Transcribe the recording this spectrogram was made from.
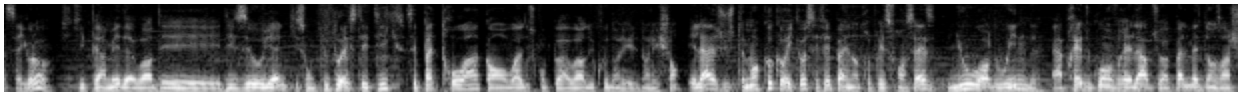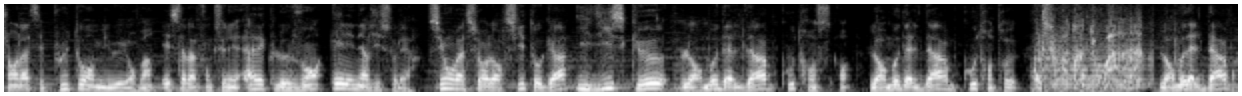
C'est rigolo. Ce qui permet d'avoir des, des éoliennes qui sont plutôt esthétiques. C'est pas trop hein, quand on voit ce qu'on peut avoir du coup dans les, dans les champs. Et là, justement, Cocorico, c'est fait par une entreprise française, New World Wind. Après, du coup, en vrai, l'arbre, tu vas pas le mettre dans un champ. Là, c'est plutôt en milieu urbain. Et ça va fonctionner avec le vent et l'énergie solaire. Si on va sur leur site, au gars, ils disent que leur modèle d'arbre coûte, leur modèle d'arbre coûte entre leur modèle d'arbre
